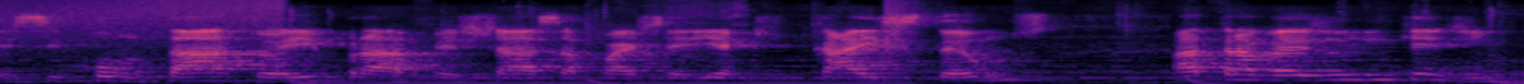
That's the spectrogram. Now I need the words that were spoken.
esse contato aí para fechar essa parceria que cá estamos através do LinkedIn.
